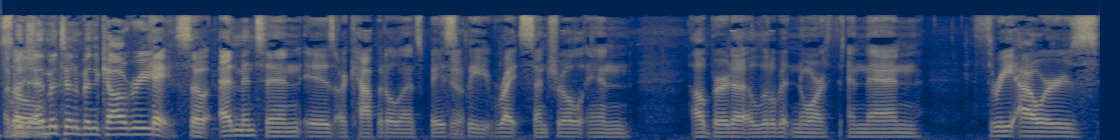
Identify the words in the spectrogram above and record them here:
So, I've been to Edmonton. I've been to Calgary. Okay, so Edmonton is our capital, and it's basically yeah. right central in Alberta, a little bit north, and then three hours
